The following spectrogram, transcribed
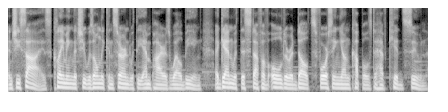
and she sighs, claiming that she was only concerned with the Empire's well-being, again with this stuff of older adults forcing young couples to have kids soon.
